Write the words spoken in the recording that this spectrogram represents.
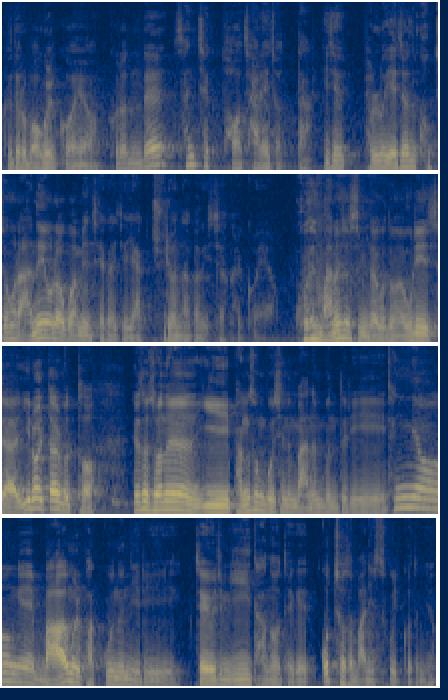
그대로 먹을 거예요. 그런데 산책 더 잘해졌다. 이제 별로 예전 걱정을 안 해요라고 하면 제가 이제 약 줄여 나가기 시작할 거예요. 고생 많으셨습니다 그동안 우리 진짜 1월 달부터 그래서 저는 이 방송 보시는 많은 분들이 생명의 마음을 바꾸는 일이 제가 요즘 이 단어 되게 꽂혀서 많이 쓰고 있거든요.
